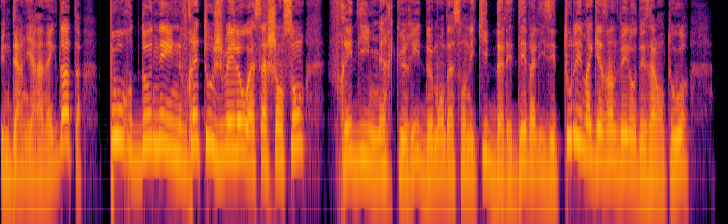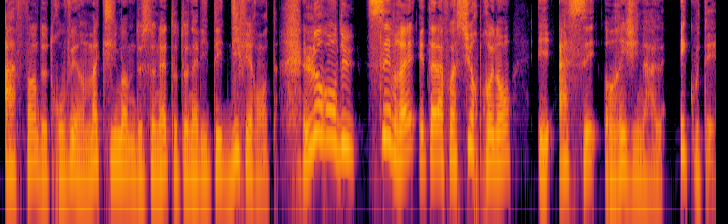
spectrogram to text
une dernière anecdote. Pour donner une vraie touche vélo à sa chanson, Freddie Mercury demande à son équipe d'aller dévaliser tous les magasins de vélo des alentours afin de trouver un maximum de sonnettes aux tonalités différentes. Le rendu, c'est vrai, est à la fois surprenant et assez original. Écoutez.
